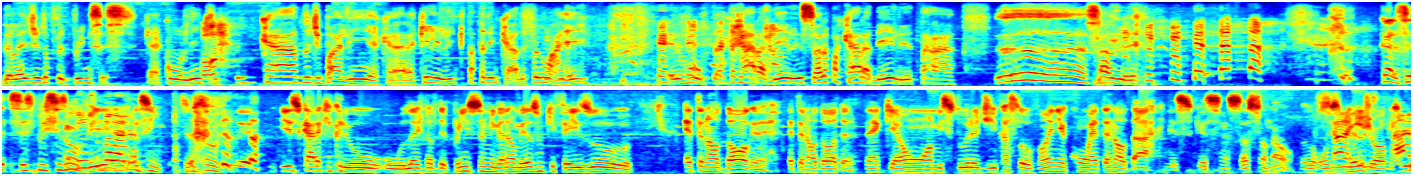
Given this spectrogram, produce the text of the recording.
The Legend of the Princess, que é com o link Oh. trincado de balinha, cara. Aquele link tá trincado, foi numa rei. Ele voltou, a cara dele, você olha pra cara dele, ele tá. ah, sabe? Cara, vocês precisam ver, assim, vocês precisam ver. Esse cara que criou o Legend of the Prince, se não me engano, é o mesmo que fez o Eternal Dogger, Eternal Daughter, né? Que é uma mistura de Castlevania com Eternal Darkness, que é sensacional. Um dos Cara, primeiros jogos. cara-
